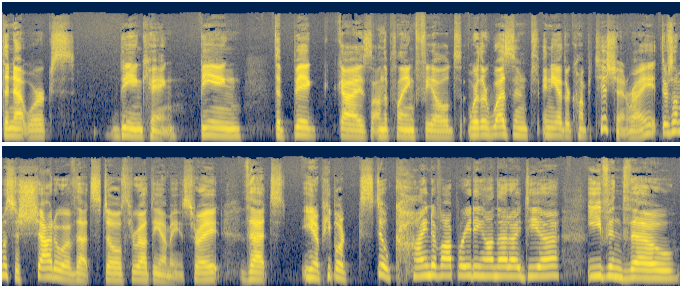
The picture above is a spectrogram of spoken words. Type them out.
the networks being king, being the big guys on the playing field where there wasn't any other competition, right? There's almost a shadow of that still throughout the Emmys, right? That, you know, people are still kind of operating on that idea, even though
